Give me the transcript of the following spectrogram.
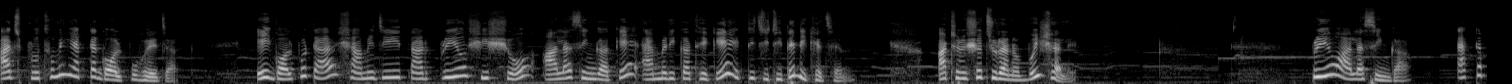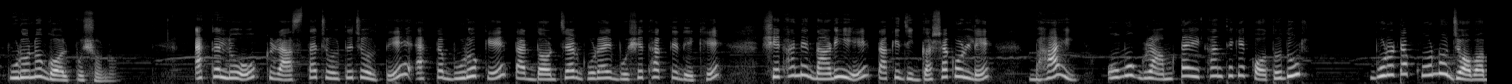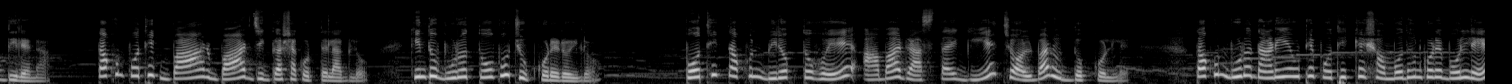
আজ প্রথমেই একটা গল্প হয়ে যাক। এই গল্পটা স্বামীজি তার প্রিয় শিষ্য আলা সিঙ্গাকে আমেরিকা থেকে একটি চিঠিতে লিখেছেন, আঠেরোশো চুরানব্বই সালে। প্রিয় আলা সিঙ্গা একটা পুরনো গল্প শোনো। একটা লোক রাস্তা চলতে চলতে একটা বুড়োকে তার দরজার গোড়ায় বসে থাকতে দেখে সেখানে দাঁড়িয়ে তাকে জিজ্ঞাসা করলে, ভাই, অমুক গ্রামটা এখান থেকে কত দূর? বুড়োটা কোনো জবাব দিলে না। তখন পথিক বারবার জিজ্ঞাসা করতে লাগল, কিন্তু বুড়ো তবু চুপ করে রইল। পথিক তখন বিরক্ত হয়ে আবার রাস্তায় গিয়ে চলবার উদ্যোগ করলে। তখন বুড়ো দাঁড়িয়ে উঠে পথিককে সম্বোধন করে বললে,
